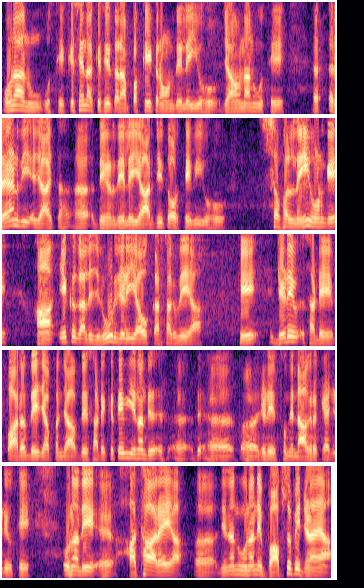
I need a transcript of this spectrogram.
ਉਹਨਾਂ ਨੂੰ ਉੱਥੇ ਕਿਸੇ ਨਾ ਕਿਸੇ ਤਰ੍ਹਾਂ ਪੱਕੇ ਕਰਾਉਣ ਦੇ ਲਈ ਉਹ, ਜਾਂ ਉਹਨਾਂ ਨੂੰ ਉੱਥੇ ਰਹਿਣ ਦੀ ਇਜਾਜ਼ਤ ਦੇਣ ਦੇ ਲਈ ਆਰਜੀ ਤੌਰ ਤੇ ਵੀ ਉਹ ਸਫਲ ਨਹੀਂ ਹੋਣਗੇ। ਹਾਂ, ਇੱਕ ਗੱਲ ਜ਼ਰੂਰ ਜਿਹੜੀ ਆ ਉਹ ਕਰ ਸਕਦੇ ਆ ਕਿ ਜਿਹੜੇ ਸਾਡੇ ਭਾਰਤ ਦੇ ਜਾਂ ਪੰਜਾਬ ਦੇ ਸਾਡੇ ਕਿਤੇ ਵੀ ਇਹਨਾਂ ਦੇ ਜਿਹੜੇ ਇੱਥੋਂ ਦੇ ਨਾਗਰਿਕ ਆ, ਜਿਹੜੇ ਉੱਥੇ ਉਹਨਾਂ ਦੇ ਹੱਥ ਆ ਰਹੇ ਆ ਜਿਨ੍ਹਾਂ ਨੂੰ ਉਹਨਾਂ ਨੇ ਵਾਪਸ ਭੇਜਣਾ ਆ,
